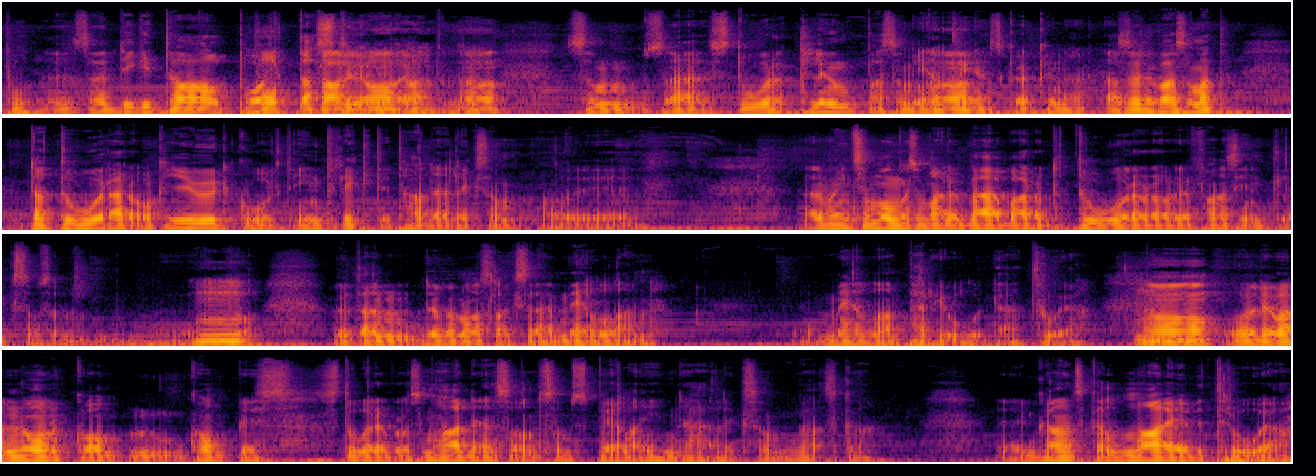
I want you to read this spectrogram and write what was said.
po- såna digital Porta, portastudio. ja, ja, ja. Som såna här stora klumpar som egentligen ska kunna... Alltså det var som att datorer och ljudkort inte riktigt hade liksom... eh, Det var inte så många som hade bärbara datorer och det fanns inte liksom så... Mm. Utan det var någon slags så här mellan, mellanperiod där tror jag. Ja, Och det var någon kom, kompis storebror som hade en sån som spelade in det här liksom ganska, eh, ganska live tror jag.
